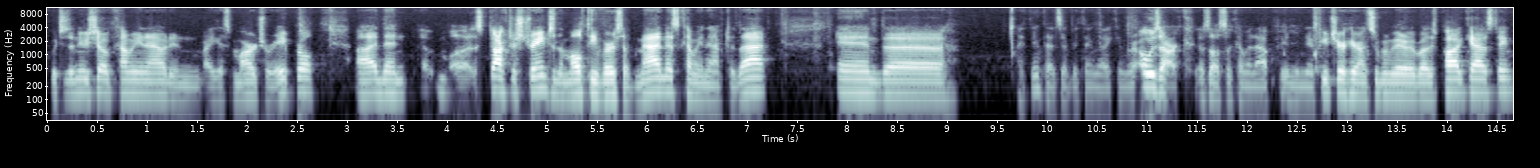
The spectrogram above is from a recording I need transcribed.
which is a new show coming out in, I guess, March or April. Uh, and then uh, Doctor Strange and the Multiverse of Madness coming after that. And uh, I think that's everything that I can. remember. Ozark is also coming up in the near future here on Super Mario Brothers podcasting.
